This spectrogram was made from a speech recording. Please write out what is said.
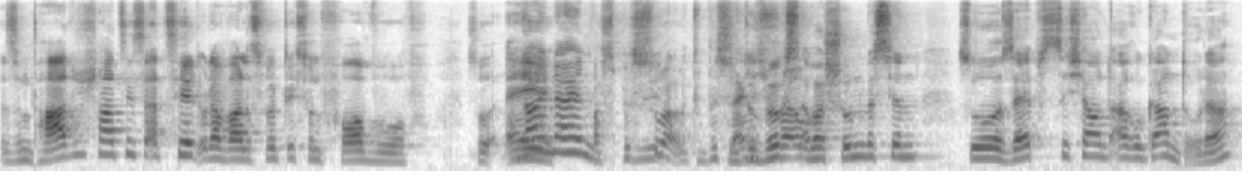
sympathisch hat sie es erzählt oder war das wirklich so ein Vorwurf? So, ey, Nein, nein. was bist du? Du bist Du wirkst aber schon ein bisschen so selbstsicher und arrogant, oder?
